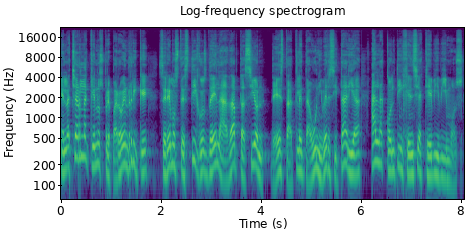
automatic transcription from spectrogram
En la charla que nos preparó Enrique, seremos testigos de la adaptación de esta atleta universitaria a la contingencia que vivimos,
